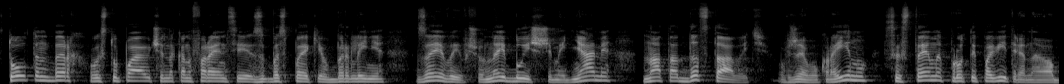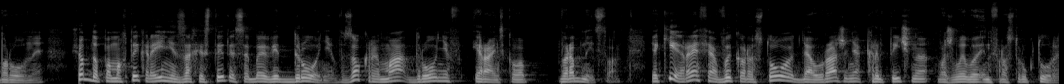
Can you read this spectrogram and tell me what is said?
Столтенберг, виступаючи на конференції з безпеки в Берліні, заявив, що найближчими днями НАТО доставить вже в Україну системи протиповітряної оборони, щоб допомогти країні захистити себе від дронів, зокрема дронів іранського виробництва, які РФ використовують для ураження критично важливої інфраструктури.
